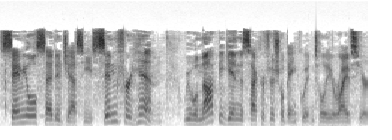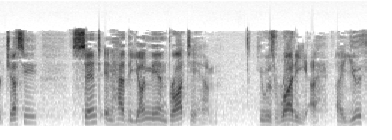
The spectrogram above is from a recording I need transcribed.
Samuel said to Jesse, Send for him. We will not begin the sacrificial banquet until he arrives here. Jesse sent and had the young man brought to him. He was ruddy, a, a youth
